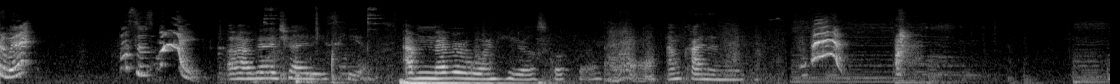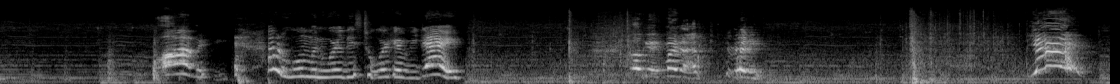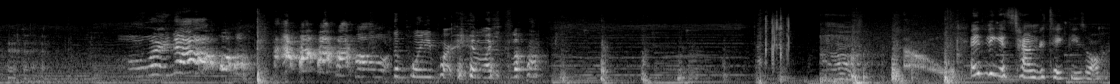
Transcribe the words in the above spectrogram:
a minute! This is mine! I'm gonna try these heels. I've never worn heels before. I'm kind of nervous. Ah! Oh, my feet. How do women wear these to work every day? Okay, my bad. Ready? Yay! oh wait, no! The pointy part hit my thumb. I think it's time to take these off.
